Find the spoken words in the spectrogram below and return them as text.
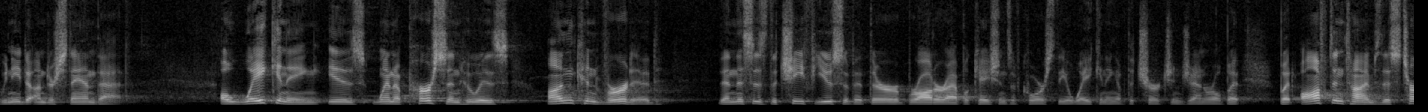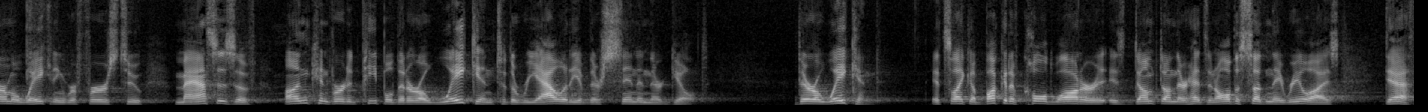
We need to understand that. Awakening is when a person who is unconverted, then this is the chief use of it. There are broader applications, of course, the awakening of the church in general. But, but oftentimes, this term awakening refers to masses of unconverted people that are awakened to the reality of their sin and their guilt. They're awakened. It's like a bucket of cold water is dumped on their heads, and all of a sudden they realize death,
